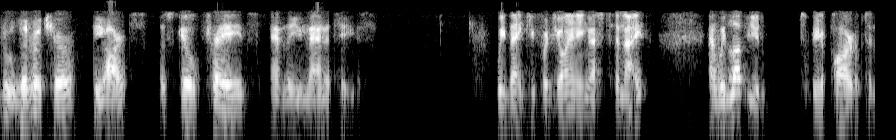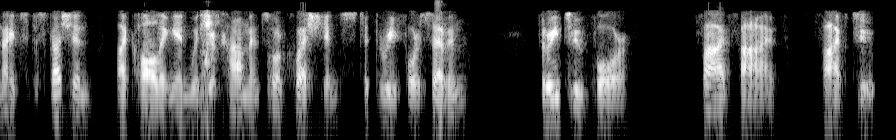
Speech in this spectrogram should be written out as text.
through literature, the arts, the skilled trades, and the humanities. We thank you for joining us tonight, and we'd love you to be a part of tonight's discussion by calling in with your comments or questions to 347 324 5552.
